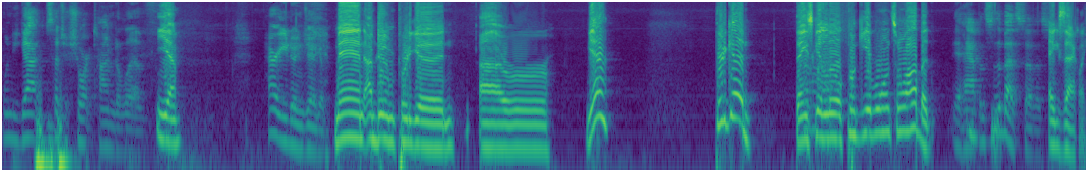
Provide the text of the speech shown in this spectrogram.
when you got such a short time to live, Yeah, how are you doing, Jacob? man, I'm doing pretty good. Uh, yeah, pretty good. Things get a little funky every once in a while, but It happens to the best of us. exactly.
